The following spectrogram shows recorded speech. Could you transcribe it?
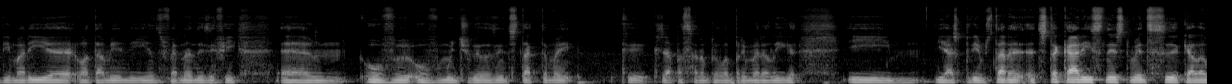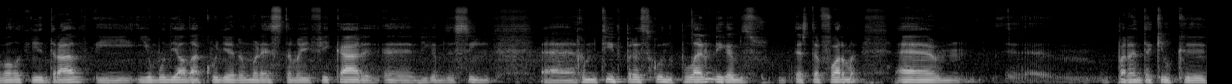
Di Maria, Otamendi, Enzo Fernandes, enfim, um, houve, houve muitos jogadores em destaque também que, que, já passaram pela Primeira Liga e, e acho que podíamos estar a, a, destacar isso neste momento se aquela bola tinha entrado e, e o Mundial da Acunha não merece também ficar, uh, digamos assim, uh, remetido para segundo plano, digamos desta forma. Um, perante aquilo que,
